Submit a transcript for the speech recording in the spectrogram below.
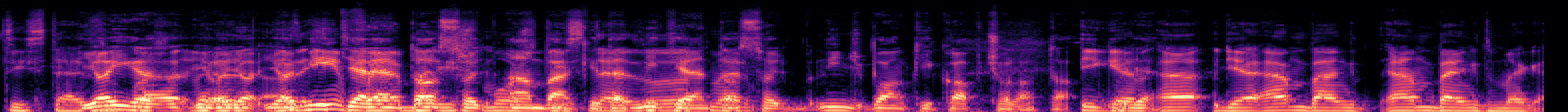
tisztázzuk. Ja, igaz, a, ja, ja, ja, az mit jelent az, hogy unbanked, tehát mit jelent mert... az, hogy nincs banki kapcsolata? Igen, ugye, a, ugye unbanked, unbanked meg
